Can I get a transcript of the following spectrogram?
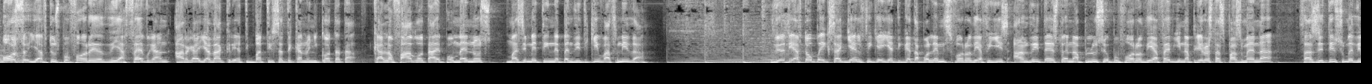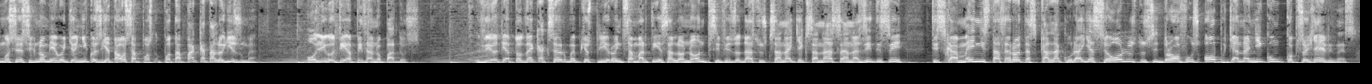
Όσο για αυτούς που φοροδιαφεύγαν, αργά για δάκρυα την πατήσατε κανονικότατα, καλοφάγωτα επομένως μαζί με την επενδυτική βαθμίδα. Διότι αυτό που εξαγγέλθηκε για την καταπολέμηση φοροδιαφυγής, αν δείτε έστω ένα πλούσιο που φοροδιαφεύγει να πληρώσει τα σπασμένα, θα ζητήσουμε δημοσίως συγγνώμη εγώ και ο Νίκος για τα όσα ποταπά καταλογίζουμε. Ο λίγο τι απίθανο πάντως. Διότι από το 10 ξέρουμε ποιος πληρώνει τις αμαρτίες αλωνών, ψηφίζοντάς τους ξανά και ξανά σε αναζήτηση της χαμένης σταθερότητας. Καλά κουράγια σε όλους τους συντρόφους όπου και αν ανήκουν κοψοχέριδες.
